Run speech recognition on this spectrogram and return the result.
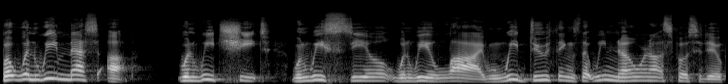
But when we mess up, when we cheat, when we steal, when we lie, when we do things that we know we're not supposed to do,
